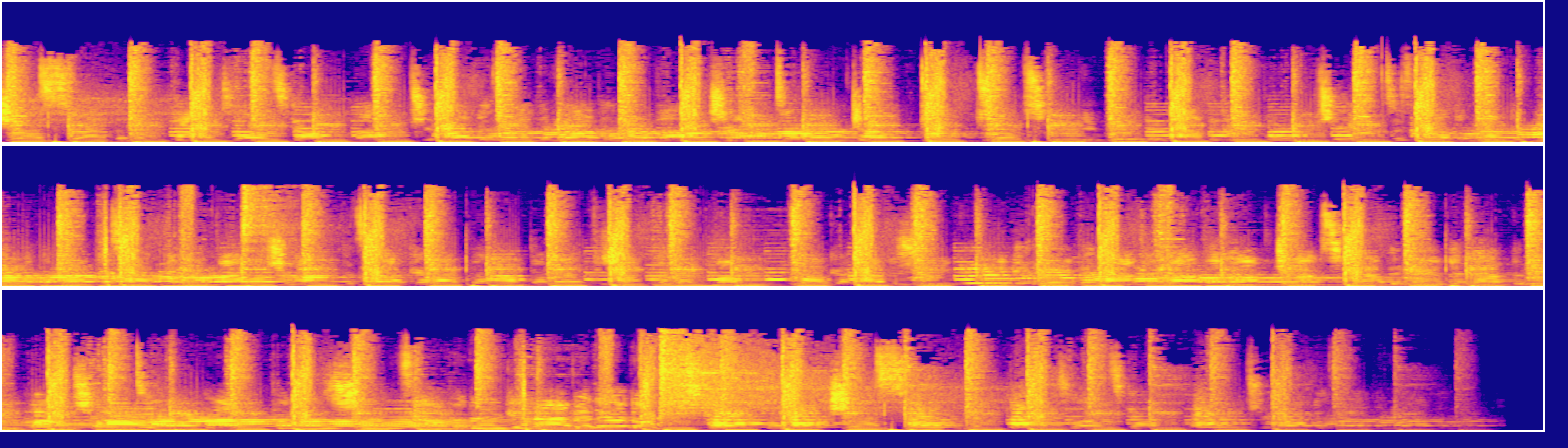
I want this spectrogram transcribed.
Just stop, stop, stop, stop, stop,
